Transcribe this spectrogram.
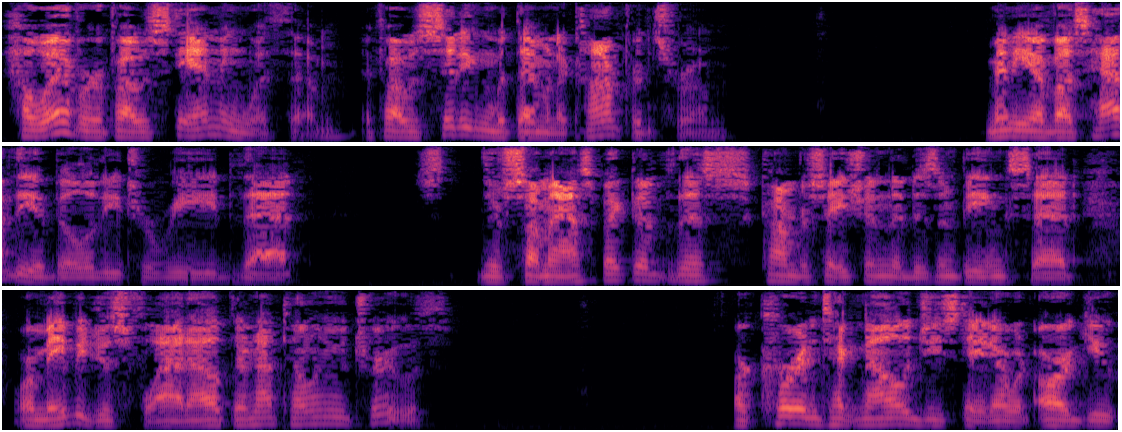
However, if I was standing with them, if I was sitting with them in a conference room, many of us have the ability to read that there's some aspect of this conversation that isn't being said, or maybe just flat out they're not telling the truth. Our current technology state, I would argue,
